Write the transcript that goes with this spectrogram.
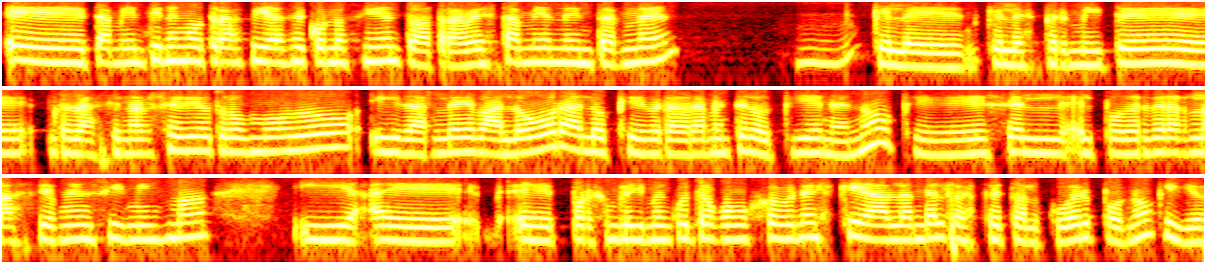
eh, también tienen otras vías de conocimiento a través también de Internet que, le, que les permite relacionarse de otro modo y darle valor a lo que verdaderamente lo tiene, ¿no? Que es el, el poder de la relación en sí misma y, eh, eh, por ejemplo, yo me encuentro con jóvenes que hablan del respeto al cuerpo, ¿no? Que yo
